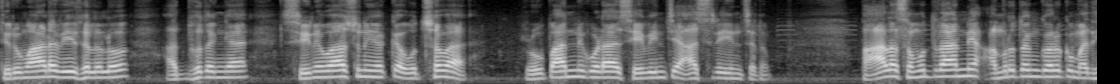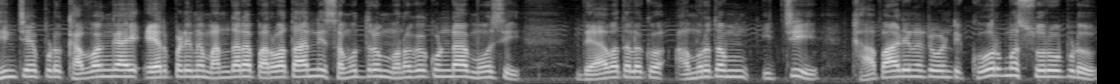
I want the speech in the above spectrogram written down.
తిరుమాడ వీధులలో అద్భుతంగా శ్రీనివాసుని యొక్క ఉత్సవ రూపాన్ని కూడా సేవించి ఆశ్రయించడం. పాల సముద్రాన్ని అమృతం కొరకు మధించేప్పుడు కవ్వంగా ఏర్పడిన మందర పర్వతాన్ని సముద్రం మునగకుండా మోసి దేవతలకు అమృతం ఇచ్చి కాపాడినటువంటి కూర్మస్వరూపుడు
